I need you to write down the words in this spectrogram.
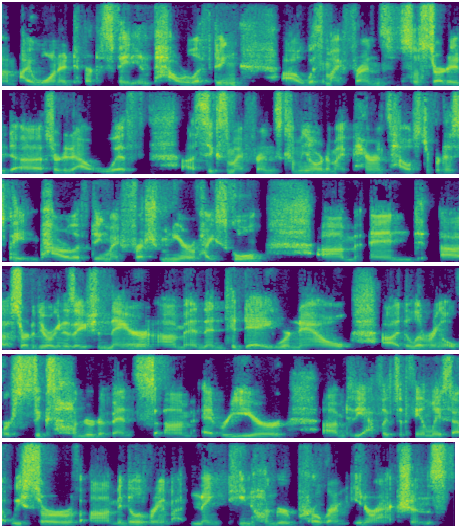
Um, I wanted to participate in powerlifting uh, with my friends, so started uh, started out with uh, six of my friends coming over to my parents' house to participate in powerlifting my freshman year of high school, um, and uh, started the organization there. Um, and then today we're now uh, delivering over 600 events um, every year um, to the athletes and families that we serve, um, and delivering about 1,900 program interactions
